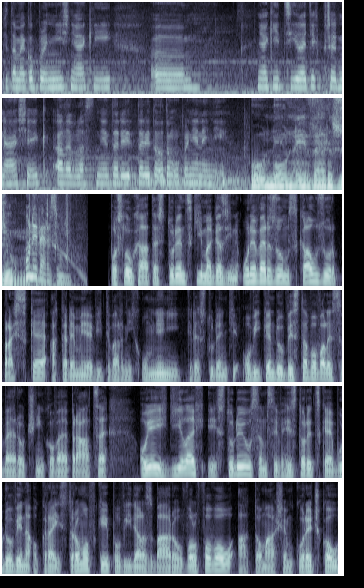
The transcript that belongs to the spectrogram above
Že tam jako plníš nějaký uh, nějaký cíle těch přednášek, ale vlastně tady, tady to o tom úplně není. Univerzum. Univerzum. Posloucháte studentský magazín Univerzum z klauzur Pražské akademie výtvarných umění, kde studenti o víkendu vystavovali své ročníkové práce. O jejich dílech i studiu jsem si v historické budově na okraji Stromovky povídal s Bárou Wolfovou a Tomášem Kurečkou.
